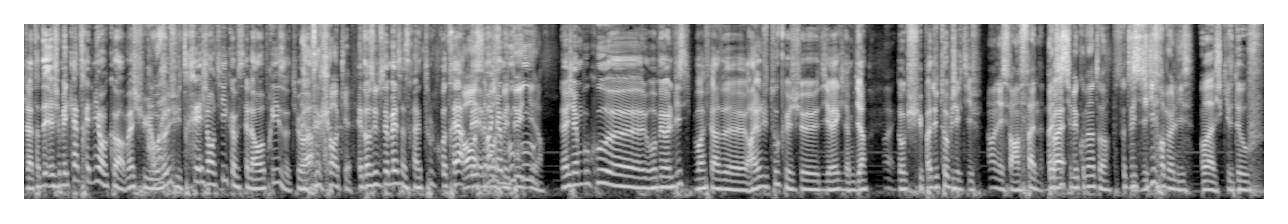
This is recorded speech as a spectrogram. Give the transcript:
Je mets 4,5 encore. Moi, je suis, ah je suis très gentil comme c'est la reprise, tu vois. D'accord, ok. Et dans une semaine, ça sera tout le contraire. Oh, j'aime beaucoup, j'aime beaucoup Romeo Elvis Il pourrait faire euh, rien du tout que je dirais que j'aime bien. Donc, je suis pas du tout objectif. Ah, on est sur un fan. Bah, ouais. tu mets combien, toi? Parce que tu kiffes Romeo Elvis? Ouais, je kiffe de ouf.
